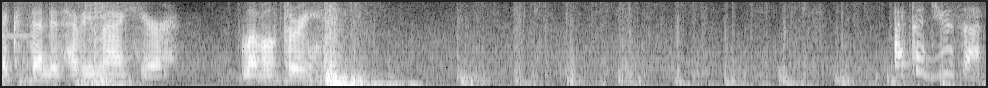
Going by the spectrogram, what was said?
Extended heavy mag here. Level 3. I could use that.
